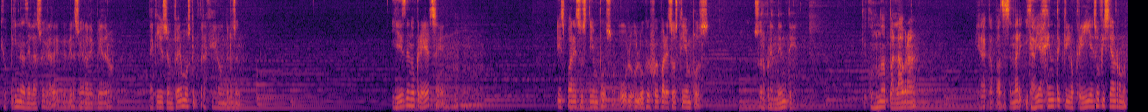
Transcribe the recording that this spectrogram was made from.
¿Qué opinas de la suegra de, la suegra de Pedro? De aquellos enfermos que te trajeron, de los... Y es de no creerse. Es para esos tiempos, o lo que fue para esos tiempos, sorprendente. Que con una palabra era capaz de sanar y que había gente que lo creía, es oficial romano.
